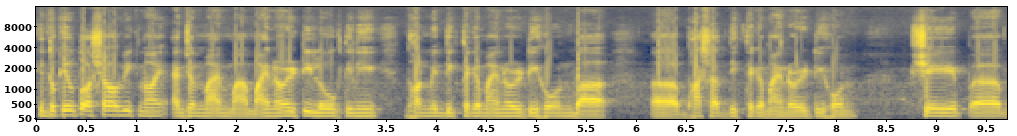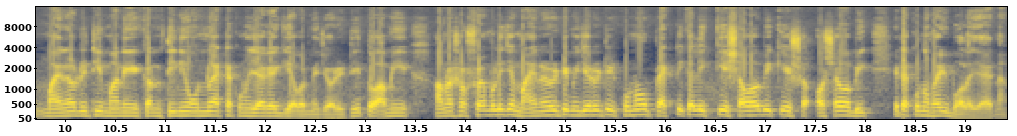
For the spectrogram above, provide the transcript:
কিন্তু কেউ তো অস্বাভাবিক নয়, একজন মাইনরিটি লোক, তিনি ধর্মের দিক থেকে মাইনরিটি হন বা ভাষার দিক থেকে মাইনরিটি হন, সে মাইনরিটি মানে কারণ তিনি অন্য একটা কোনো জায়গায় গিয়ে আবার মেজরিটি তো আমি, আমরা সবসময় বলি যে মাইনরিটি মেজরিটির কোনো প্র্যাকটিক্যালি কে স্বাভাবিক, কে স্বা- অস্বাভাবিক, এটা কোনোভাবেই বলা যায় না।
